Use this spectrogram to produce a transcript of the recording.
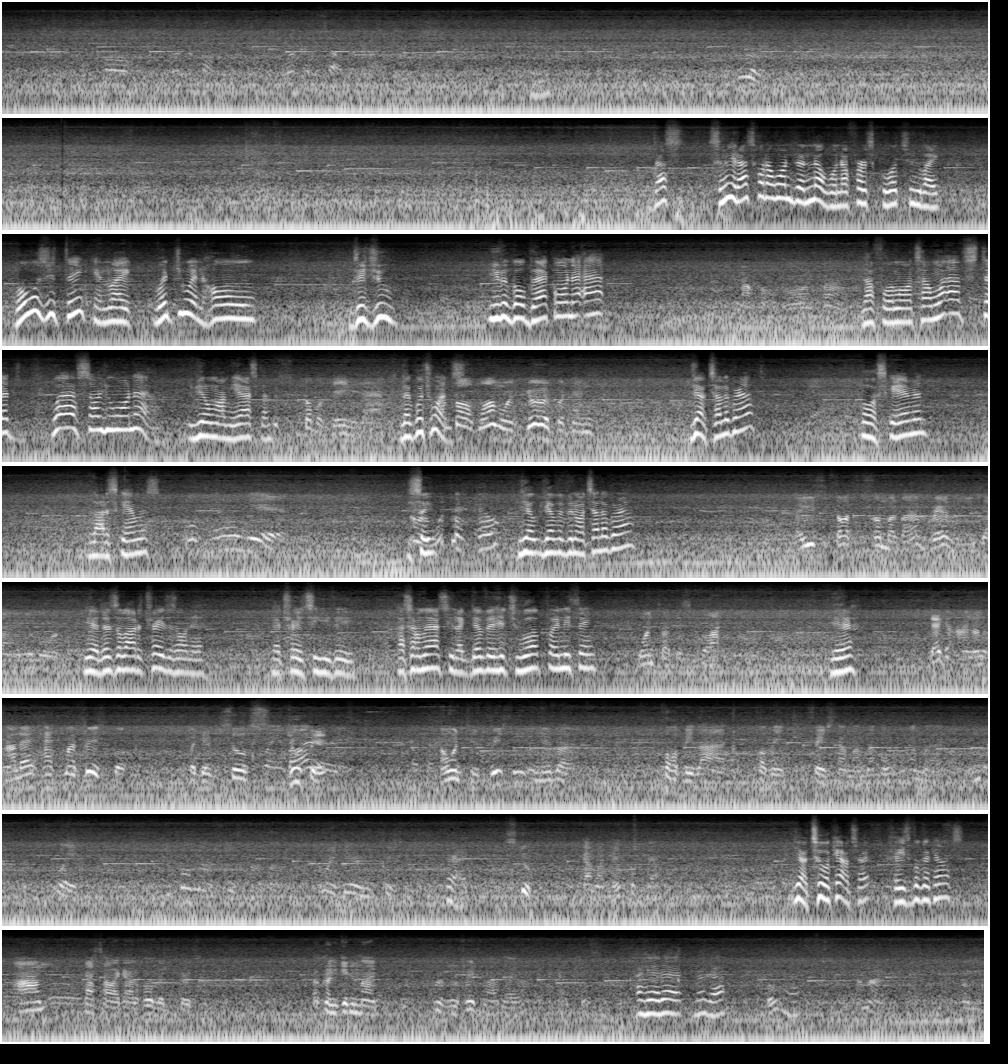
That's to me, that's what I wanted to know when I first caught you. Like, what was you thinking? Like, when you went home, did you even go back on the app? Not for a long time. Not for a long time. What apps that what apps are you on now? If you don't mind me asking. Just a couple of dating apps. Like which I ones? thought one was good, but then You have Telegram? yeah, Oh, scamming? A lot of scammers. Oh, hell yeah. So, oh, what the hell? you, you ever been on Telegram? I used to talk to somebody, but I rarely use that anymore. Yeah, there's a lot of traders on there that trade CEV. That's what I'm asking. Like, they ever hit you up or anything? Once I just blocked. Yeah? That guy, I don't know how that hacked my Facebook, but they were so Swinging stupid. or- I went to the precinct and they were called me live, called me FaceTime. I'm like, oh, I'm like, wait, you called me on FaceTime, but I'm right here in the precinct. All right. Stupid. Got my Facebook back. Yeah, two accounts, right? Facebook accounts? Um, that's how I got a hold of the person. I couldn't get in my personal Facebook. I oh, I hear that. No doubt. Oh, I'm not from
